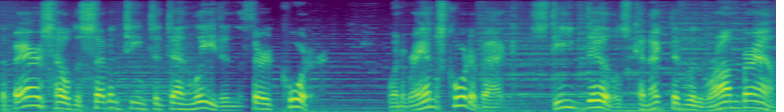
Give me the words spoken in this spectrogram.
The Bears held a 17 10 lead in the third quarter when Rams quarterback Steve Dils connected with Ron Brown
